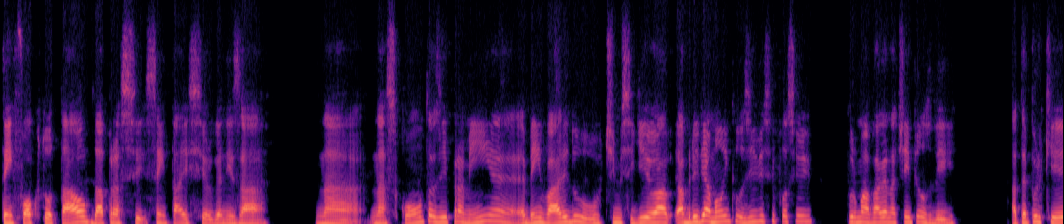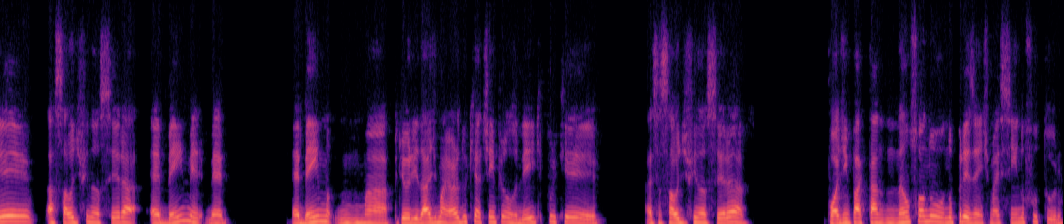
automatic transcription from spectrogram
tem foco total, dá para se sentar e se organizar na, nas contas, e para mim é, é, bem válido o time seguir. Eu abriria a mão, inclusive, se fosse por uma vaga na Champions League. Até porque a saúde financeira é bem, é, é bem uma prioridade maior do que a Champions League, porque essa saúde financeira pode impactar não só no, no presente, mas sim no futuro.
